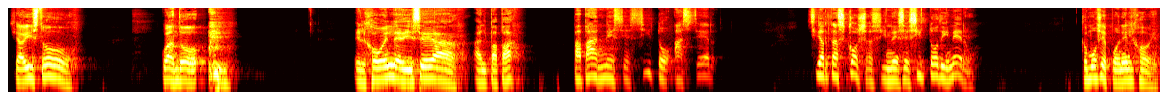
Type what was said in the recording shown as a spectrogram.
Se ha visto cuando el joven le dice al papá, papá, necesito hacer ciertas cosas y necesito dinero. ¿Cómo se pone el joven?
